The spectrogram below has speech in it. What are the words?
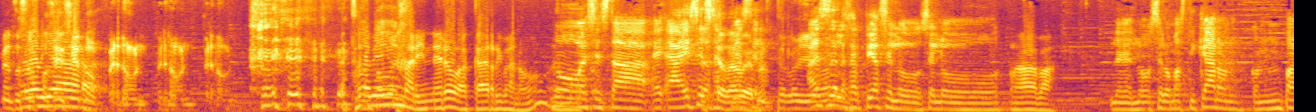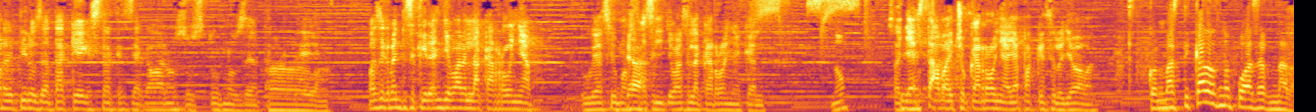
Mientras Todavía- diciendo, perdón, perdón, perdón. Todavía hay un marinero acá arriba, ¿no? No, ese está. eh, A ese Es cadáver, se- ¿no? A ese de las arpías se lo, se lo, Ah, va. le- lo- se lo masticaron con un par de tiros de ataque extra que se acabaron sus turnos de ataque. Ah, Eh, va. Básicamente se querían llevar en la carroña Hubiera sido más Ya. fácil llevarse la carroña que al. ¿No? O sea, ya estaba hecho carroña, ya para qué se lo llevaban. Con masticados no puedo hacer nada.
